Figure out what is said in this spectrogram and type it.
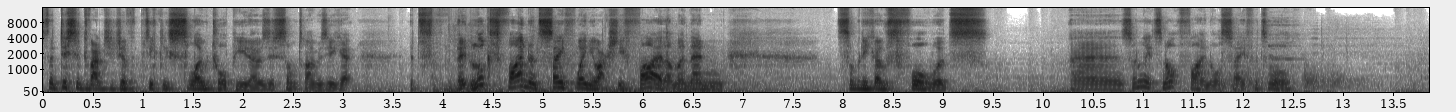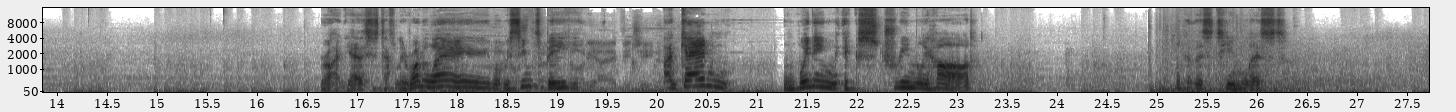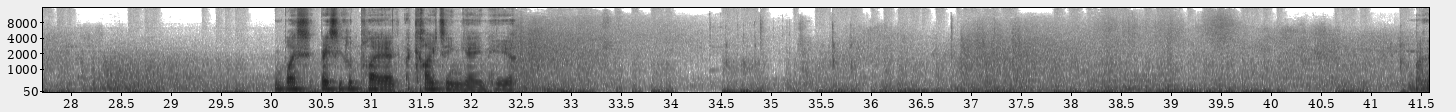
It's the disadvantage of particularly slow torpedoes is sometimes you get it's it looks fine and safe when you actually fire them and then somebody goes forwards and suddenly it's not fine or safe at all. Right, yeah, this is definitely runaway, but we seem to be, again, winning extremely hard. Look at this team list. We basically play a, a kiting game here.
